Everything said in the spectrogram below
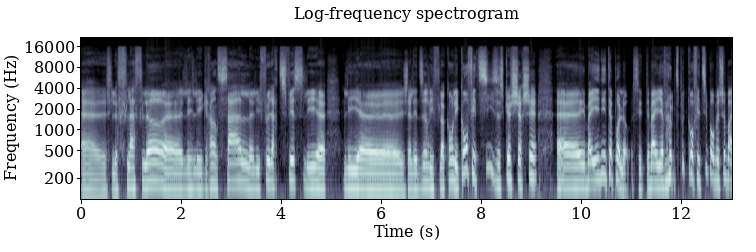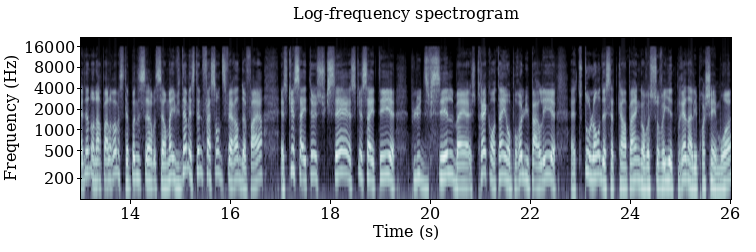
Euh, le flafla, euh, les, les, grandes salles, les feux d'artifice, les, les j'allais dire les flocons, les confettis, c'est ce que je cherchais. ben, il n'était pas là. C'était, ben, il y avait un petit peu de confettis pour M. Biden, on en reparlera, mais c'était pas nécessairement évident, mais c'était une façon différente de faire. Est-ce que ça a été un succès? Est-ce que ça a été plus difficile, ben, je suis très content et on pourra lui parler euh, tout au long de cette campagne qu'on va surveiller de près dans les prochains mois.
